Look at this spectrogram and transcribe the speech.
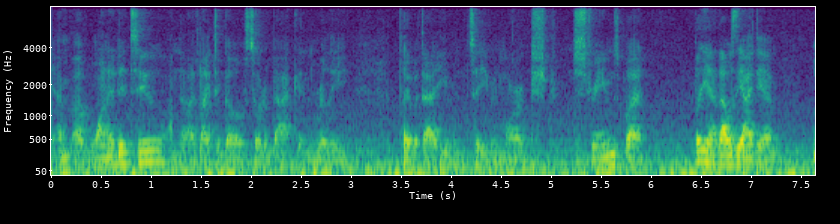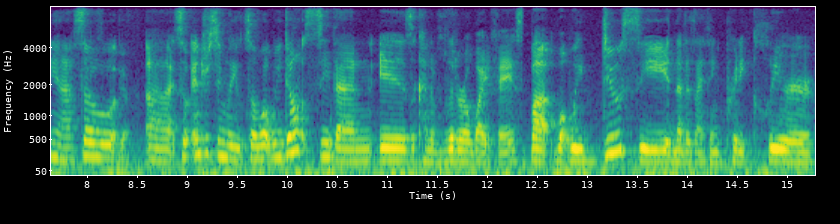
I um, uh, wanted it to. Um, I'd like to go sort of back and really play with that even to even more extremes, but but yeah, that was the idea. Yeah. So, yeah. Uh, so interestingly, so what we don't see then is a kind of literal white face, but what we do see, and that is, I think, pretty clear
